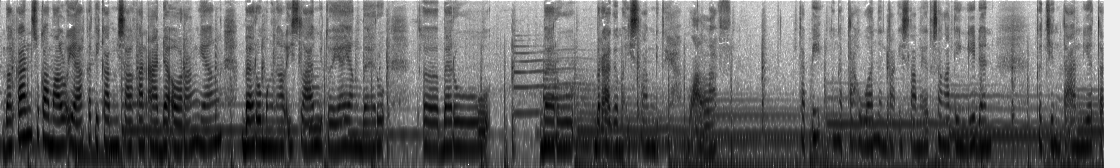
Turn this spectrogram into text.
Bahkan suka malu ya ketika misalkan ada orang yang baru mengenal Islam gitu ya yang baru uh, baru baru beragama Islam gitu ya mualaf. Tapi pengetahuan tentang Islamnya itu sangat tinggi dan kecintaan dia ter,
